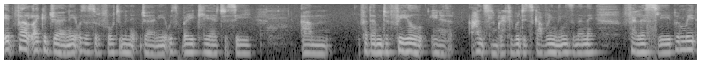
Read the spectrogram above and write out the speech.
it felt like a journey. It was a sort of forty minute journey. It was very clear to see, um, for them to feel, you know, that Hansel and Gretel were discovering things, and then they fell asleep, and we'd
